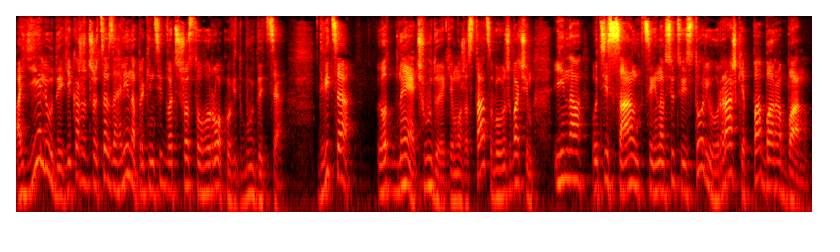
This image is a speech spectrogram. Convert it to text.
А є люди, які кажуть, що це взагалі наприкінці 26-го року відбудеться. Дивіться, одне чудо, яке може статися, бо ми ж бачимо і на оці санкції, і на всю цю історію рашки по барабану.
